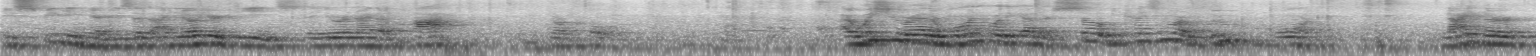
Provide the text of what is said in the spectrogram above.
He's speaking here. He says, I know your deeds, that you are neither hot nor cold. I wish you were either one or the other. So, because you are lukewarm, neither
